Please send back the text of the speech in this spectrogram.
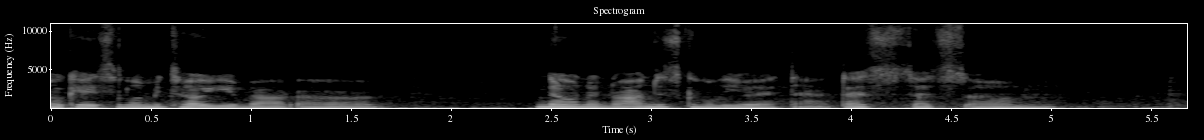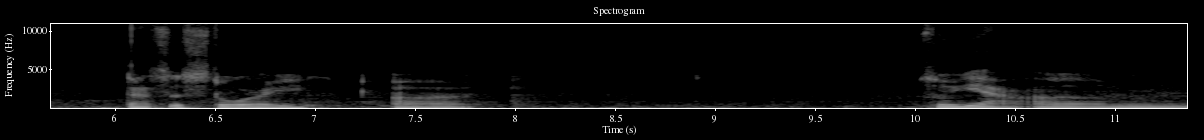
Okay, so let me tell you about uh no no no, I'm just gonna leave it at that. That's that's um that's a story. Uh so yeah, um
